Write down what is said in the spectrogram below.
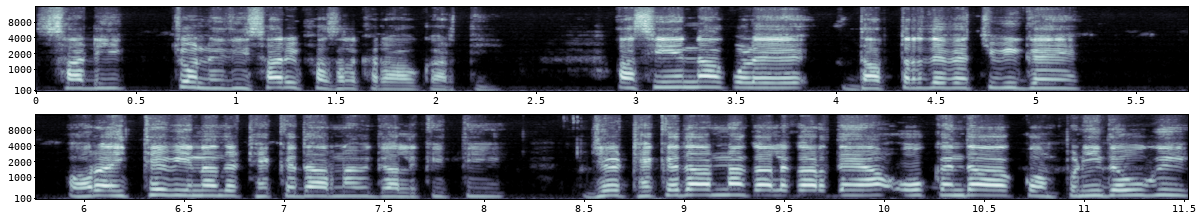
ਸਾਡੀ ਝੋਨੇ ਦੀ ਸਾਰੀ ਫਸਲ ਖਰਾਬ ਕਰਤੀ। ਅਸੀਂ ਇਹਨਾਂ ਕੋਲੇ ਦਫ਼ਤਰ ਦੇ ਵਿੱਚ ਵੀ ਗਏ ਔਰ ਇੱਥੇ ਵੀ ਇਹਨਾਂ ਦੇ ਠੇਕੇਦਾਰ ਨਾਲ ਵੀ ਗੱਲ ਕੀਤੀ। ਜੇ ਠੇਕੇਦਾਰ ਨਾਲ ਗੱਲ ਕਰਦੇ ਆ ਉਹ ਕਹਿੰਦਾ ਕੰਪਨੀ ਦੇਊਗੀ।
